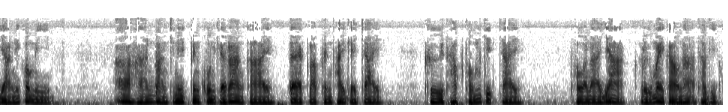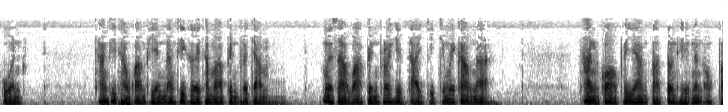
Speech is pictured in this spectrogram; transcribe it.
อย่างนี้ก็มี อาหารบางชนิดเป็นคุณแก่ร่างกาย แต่กลับเป็นภัยแก่ใจ คือทับถมจิตใจ ภาวนายากหรือไม่ก้าวหน้าเท่าที่ควร ทั้งที่ทำความเพียรดังที่เคยทำมาเป็นประจำ เมื่อทราบว่าเป็นเพราะเหตุใดจิตจึงไม่ก้าวหน้า ท่านก็พยายามตัดต้นเหตุนั้นออกไป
